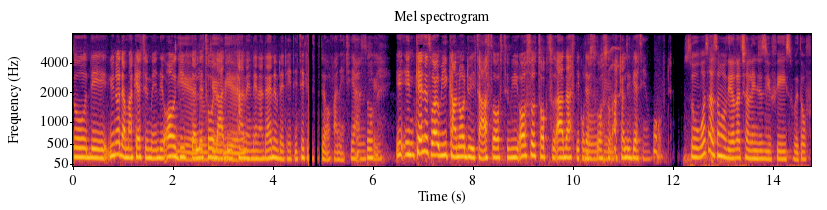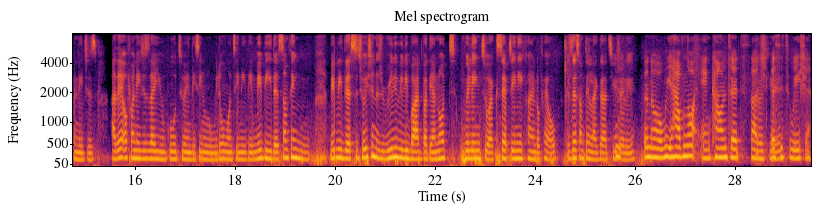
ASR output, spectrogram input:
So they, you know, the market women, they all give Yeah, the little give, that they yeah. can, and then at the end of the day, they take it to the orphanage. Yeah. So Okay. in, in cases where we cannot do it ourselves, we also talk to other stakeholders to also actually get involved. So, what are some of the other challenges you face with orphanages? Are there orphanages that you go to and they say, no, we don't want anything? Maybe there's something, maybe the situation is really, really bad, but they are not willing to accept any kind of help. Is there something like that usually? No, we have not encountered such a situation,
